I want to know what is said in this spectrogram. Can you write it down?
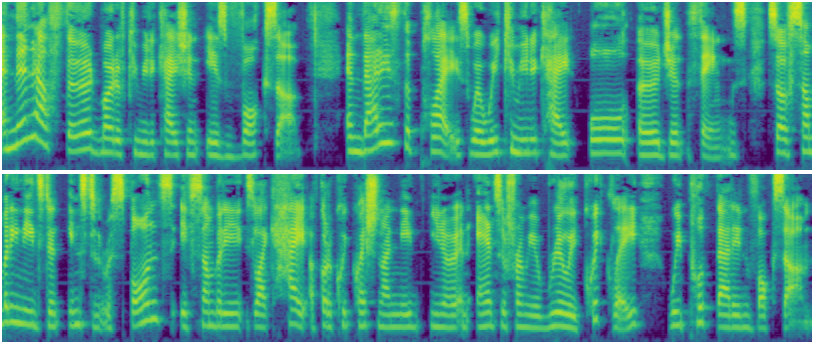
And then our third mode of communication is Voxer. And that is the place where we communicate all urgent things. So if somebody needs an instant response. If somebody's like, hey, I've got a quick question, I need, you know, an answer from you really quickly, we put that in Voxer.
